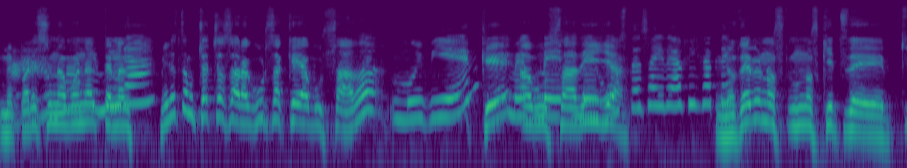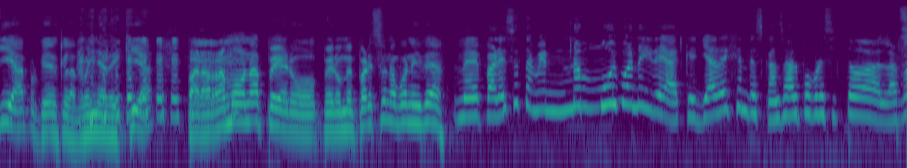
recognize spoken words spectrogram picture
Me parece una buena alternativa. mira. Mira esta muchacha Sara Gursa, qué abusada. Muy bien. Qué Me- abusadilla. Me, gusta esa idea, fíjate. Nos debe unos, unos kits de Kia, porque ella es la dueña de Kia, para Ramona, pero, pero me parece una buena idea. Me parece también una muy buena idea que ya dejen descansar al pobrecito a las Sí,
